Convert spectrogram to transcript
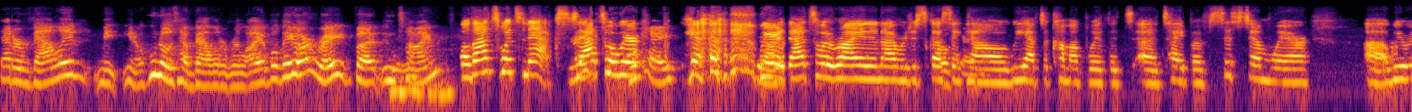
that are valid. You know, who knows how valid or reliable they are, right? But in mm-hmm. time. Well, that's what's next. Right. That's what we're Okay. Yeah, we're, Yeah. that's what Ryan and I were discussing, Okay. how we have to come up with a type of system where uh, we were,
